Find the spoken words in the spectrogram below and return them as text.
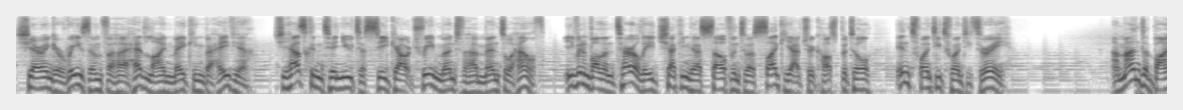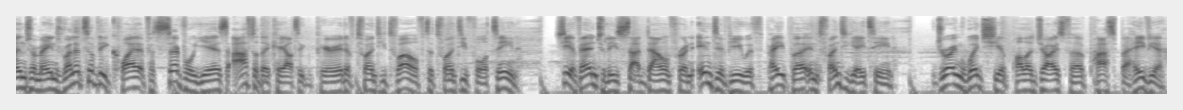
sharing a reason for her headline-making behavior. She has continued to seek out treatment for her mental health, even voluntarily checking herself into a psychiatric hospital in 2023. Amanda Bynes remained relatively quiet for several years after the chaotic period of 2012 to 2014. She eventually sat down for an interview with Paper in 2018, during which she apologized for her past behavior.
